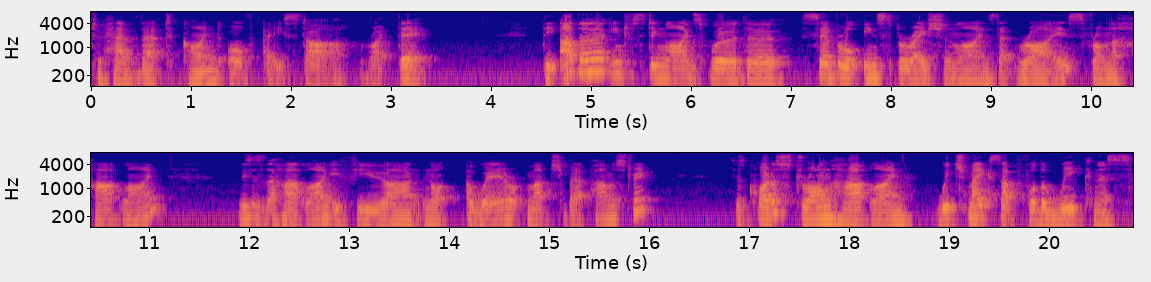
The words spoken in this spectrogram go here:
to have that kind of a star right there. The other interesting lines were the several inspiration lines that rise from the heart line. This is the heart line if you are not aware much about palmistry. This is quite a strong heart line which makes up for the weakness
